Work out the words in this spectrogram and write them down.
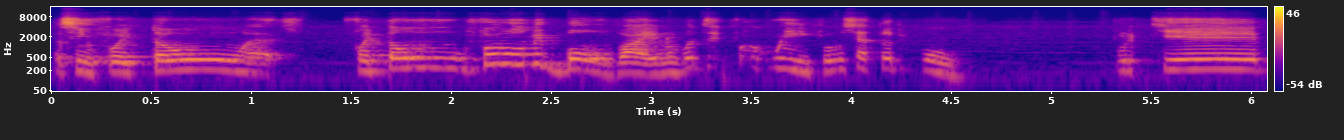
Assim, foi tão. Foi tão. Foi um volume bom, vai. Não vou dizer que foi ruim, foi um setup bom. Porque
